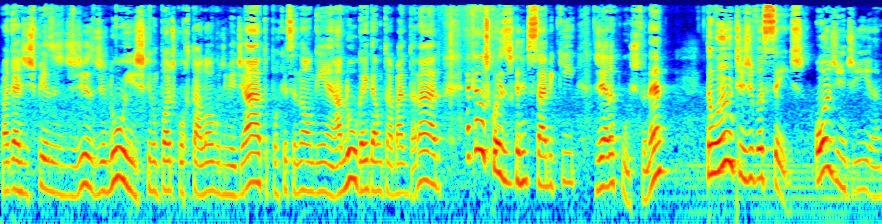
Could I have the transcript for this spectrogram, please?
pagar as despesas de, de luz, que não pode cortar logo de imediato, porque senão alguém aluga e dá um trabalho danado. Aquelas coisas que a gente sabe que gera custo, né? Então, antes de vocês, hoje em dia,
